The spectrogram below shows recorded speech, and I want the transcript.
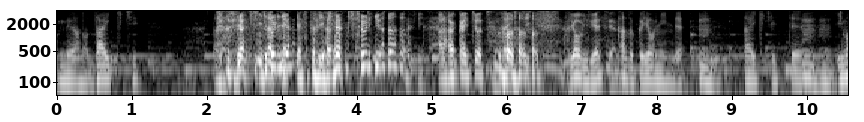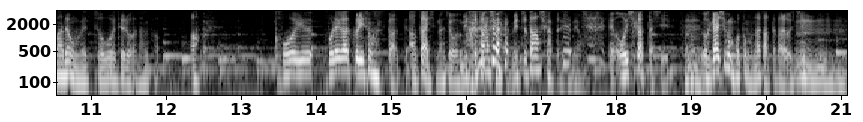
ン。であの大吉。焼き鳥屋？焼き鳥屋焼き鳥屋の話？あら赤い提灯の大そうそうそう。吉。よう見るやつやな。家族4人でうん。大吉行って、今でもめっちゃ覚えてるわ。なんかあこういうこれがクリスマスかって赤いしなちょうど。めっちゃ楽しかった。めっちゃ楽しかったでしょでも。え美味しかったしその、うん。外食もほとんどなかったからうち、うんうん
